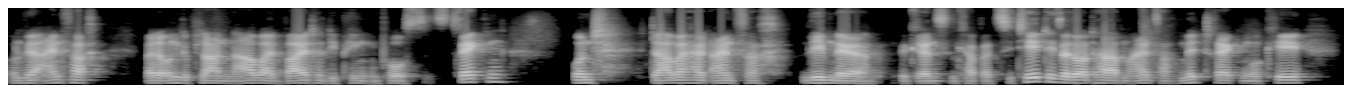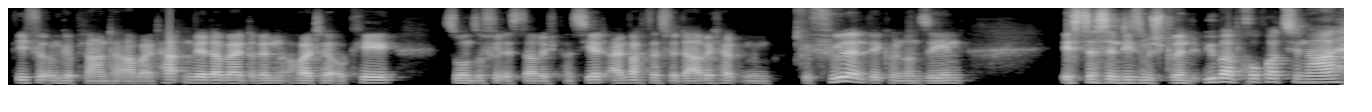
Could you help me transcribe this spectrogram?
und wir einfach bei der ungeplanten Arbeit weiter die pinken Post-its tracken und dabei halt einfach neben der begrenzten Kapazität, die wir dort haben, einfach mittracken, okay, wie viel ungeplante Arbeit hatten wir dabei drin, heute, okay, so und so viel ist dadurch passiert. Einfach, dass wir dadurch halt ein Gefühl entwickeln und sehen, ist das in diesem Sprint überproportional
